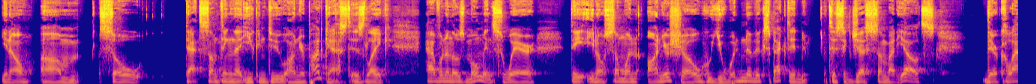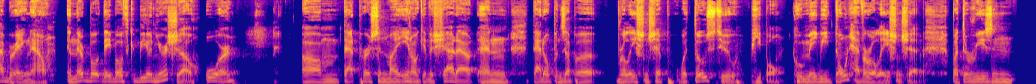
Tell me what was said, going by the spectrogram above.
You know, um, so that's something that you can do on your podcast is like have one of those moments where they, you know, someone on your show who you wouldn't have expected to suggest somebody else, they're collaborating now and they're both, they both could be on your show or, um, that person might, you know, give a shout out and that opens up a, relationship with those two people who maybe don't have a relationship. But the reason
